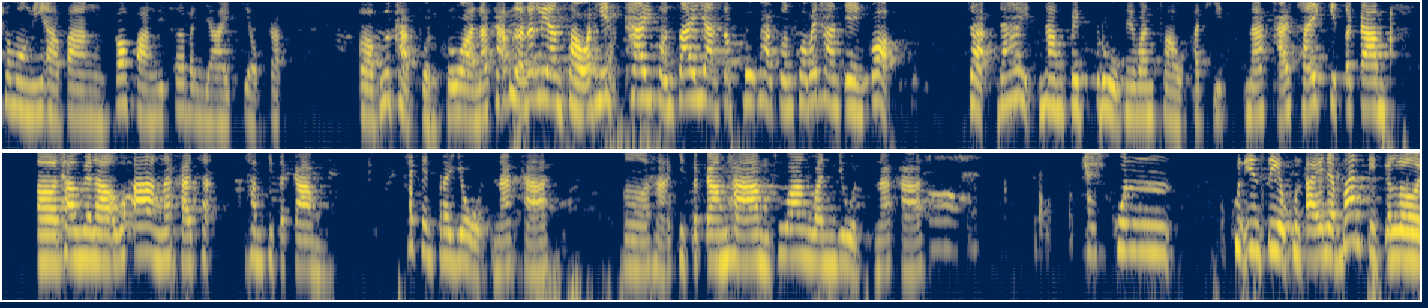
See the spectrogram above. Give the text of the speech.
ชั่วโมงนี้อะฟังก็ฟังดิเชอร์บรรยายเกี่ยวกับเอ่อพืชผักสวนครัวนะคะเผื่อนักเรียนเสาร์อาทิตย์ใครสนใจอยากจะปลูกผักสวนครัวไว้ทานเองก็ จะได้นำไปปลูกในวันเสาร์อาทิตย์นะคะ ใช้กิจกรรมเอ่อทำเวลาว่างนะคะชะทำกิจกรรมให้เป็นประโยชน์นะคะเอ่อหากิจกรรมทำช่วงวันหยุดนะคะ คุณคุณอินซีกับคุณไอซ์เนี่ยบ้านติดกันเลย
